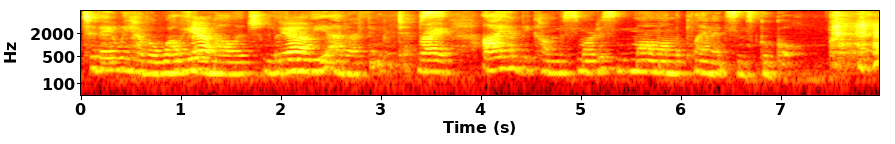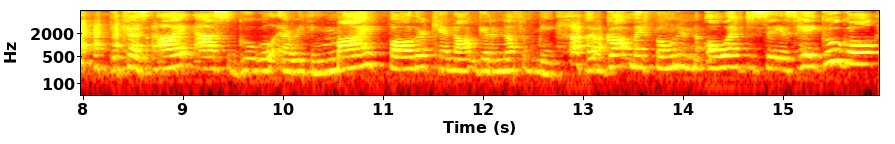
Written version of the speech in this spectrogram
Today we have a wealth Yeah. of knowledge literally at our fingertips. Right. I have become the smartest mom on the planet since Google. because I ask Google everything. My father cannot get enough of me. I've got my phone and all I have to say is, "Hey Google,"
